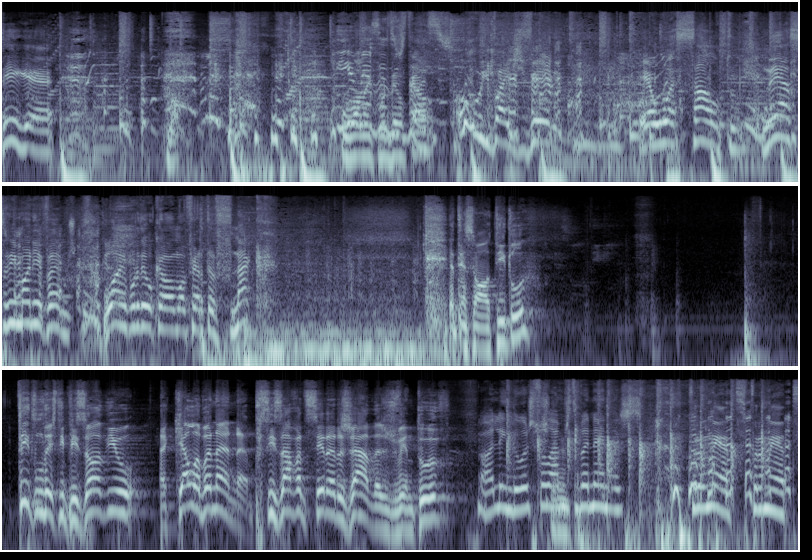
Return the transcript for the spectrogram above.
siga. E O homem que mordeu o cão. Ui, vais ver. É o assalto. Nem à cerimónia vamos. O homem que mordeu o cão é uma oferta FNAC. Atenção ao título. Título deste episódio: Aquela banana precisava de ser arejada, juventude. Olha, ainda hoje falámos de bananas. Promete, promete.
